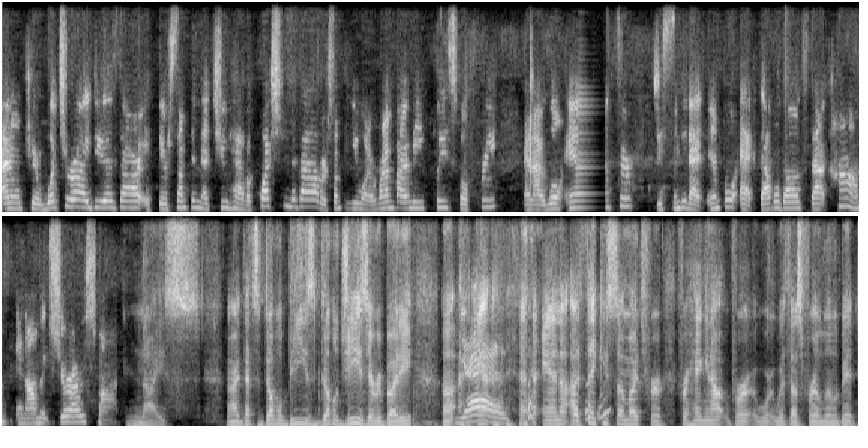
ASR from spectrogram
I don't care what your ideas are. If there's something that you have a question about or something you want to run by me, please feel free and I will answer. Just send it at info at gobbledogs.com and I'll make sure I respond. Nice. All right, that's double B's, double G's, everybody. Uh, yes. And, uh, thank you so much for for hanging out for with us for a little bit.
